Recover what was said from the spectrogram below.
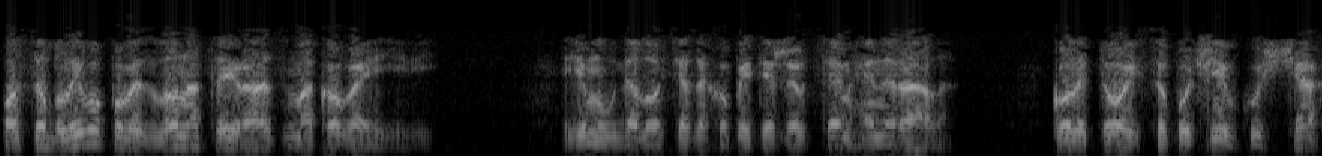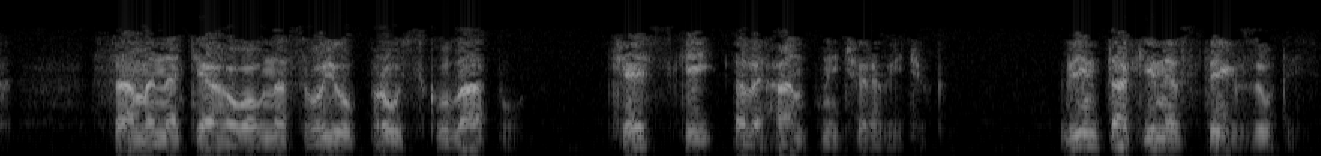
Особливо повезло на цей раз Маковеєві. Йому вдалося захопити живцем генерала, коли той, сопучи в кущах, саме натягував на свою пруську лапу чеський елегантний черевичок. Він так і не встиг взутись,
